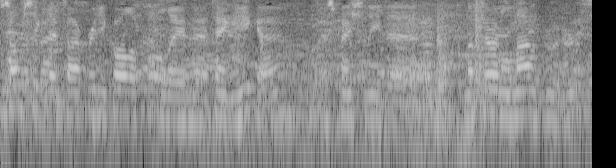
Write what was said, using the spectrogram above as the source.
some cichlids are pretty colorful in uh, Tanganyika, especially the maternal mouth brooders.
